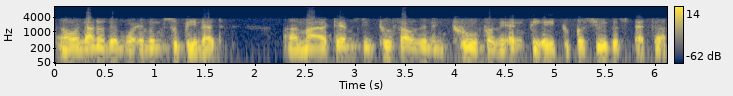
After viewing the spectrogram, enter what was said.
or none of them were even subpoenaed. Uh, my attempts in 2002 for the NPA to pursue this matter,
